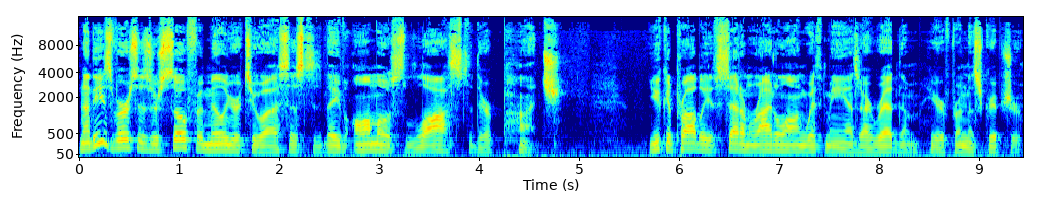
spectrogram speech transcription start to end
Now, these verses are so familiar to us as to they've almost lost their punch. You could probably have said them right along with me as I read them here from the scripture.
